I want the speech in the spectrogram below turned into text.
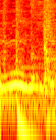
Yeah.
